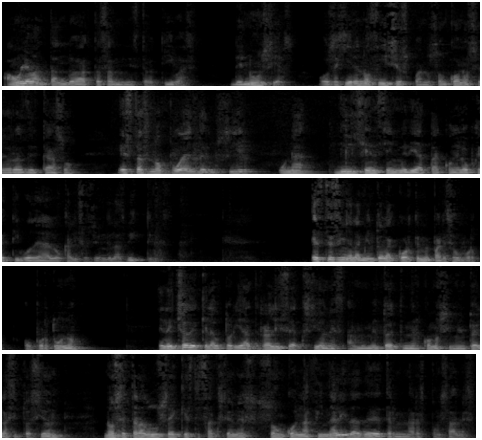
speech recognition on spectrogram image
aun levantando actas administrativas, denuncias o se giren oficios cuando son conocedoras del caso, éstas no pueden deducir una diligencia inmediata con el objetivo de la localización de las víctimas. Este señalamiento de la Corte me parece oportuno. El hecho de que la autoridad realice acciones al momento de tener conocimiento de la situación no se traduce que estas acciones son con la finalidad de determinar responsables.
